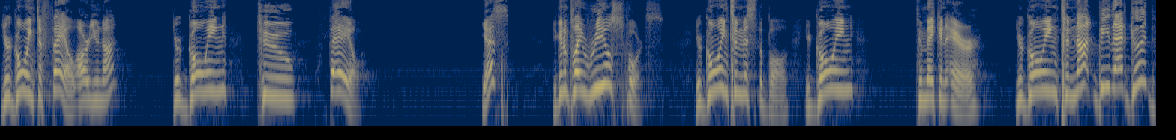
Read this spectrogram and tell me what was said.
You're going to fail, are you not? You're going to fail. Yes? You're going to play real sports. You're going to miss the ball. You're going to make an error. You're going to not be that good.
